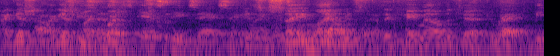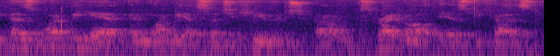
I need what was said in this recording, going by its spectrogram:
I guess, I guess She my says question, It's the exact same language. it's the same we dealt language with. that came out of the TED committee. Right, because what we have and why we have such a huge um, strike all is because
